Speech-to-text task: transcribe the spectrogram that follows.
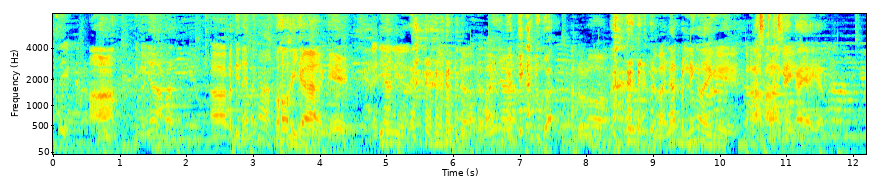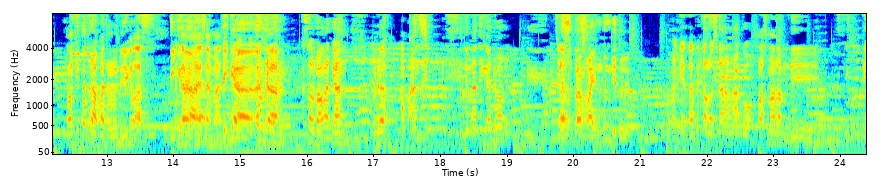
asik. Ah, ah. Itunya apa? Eh, betinanya banyak. Oh iya, oke. Kayak dia nih. udah udah banyak. Oke kan juga Ntar dulu. udah banyak bening lagi. Kenapa lagi? kayak ya. Kalau kita berapa dulu di kelas? Tiga. SMA, SMA. Tiga. Tiga. Itu udah kesel banget kan? Udah apaan sih? Betina tiga doang. Ya, Kelas, kelas lain pun gitu. Oke, tapi kalau sekarang aku kelas malam di di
